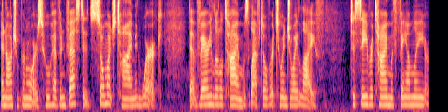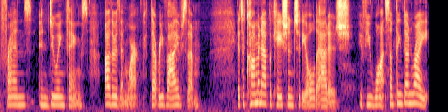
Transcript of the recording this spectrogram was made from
and entrepreneurs who have invested so much time and work that very little time was left over to enjoy life to savor time with family or friends and doing things other than work that revives them. It's a common application to the old adage if you want something done right,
